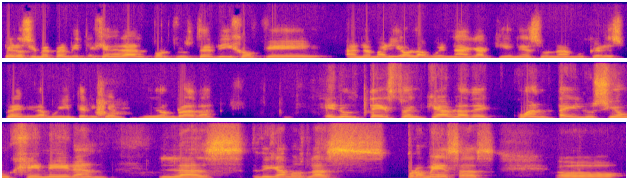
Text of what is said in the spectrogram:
Pero si me permite, general, porque usted dijo que Ana María Olabuenaga, quien es una mujer espléndida, muy inteligente, muy honrada, en un texto en que habla de cuánta ilusión generan las, digamos, las promesas o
